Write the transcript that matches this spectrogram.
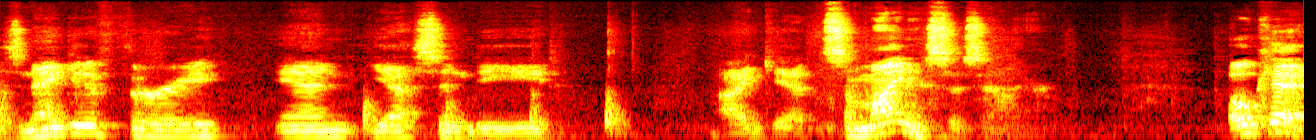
is negative 3. And yes, indeed, I get some minuses in there. Okay,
